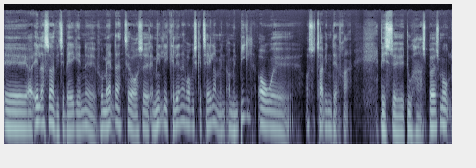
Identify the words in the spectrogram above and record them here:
Øh, og ellers så er vi tilbage igen øh, på mandag til vores øh, almindelige kalender, hvor vi skal tale om en, om en bil, og, øh, og så tager vi den derfra. Hvis øh, du har spørgsmål,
